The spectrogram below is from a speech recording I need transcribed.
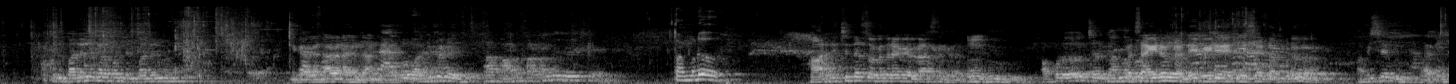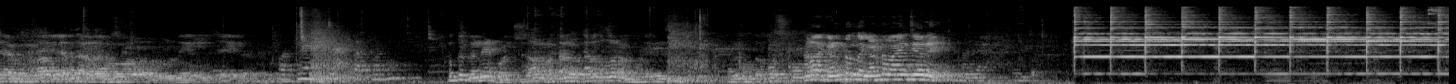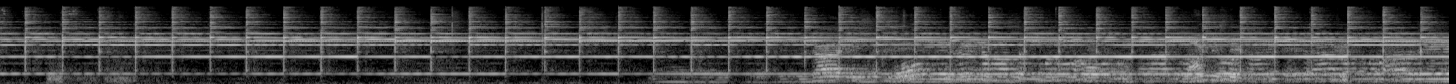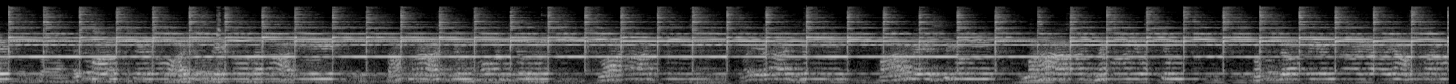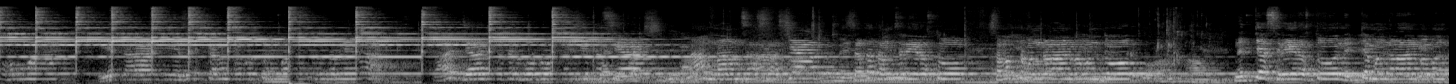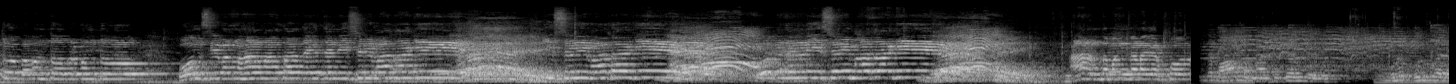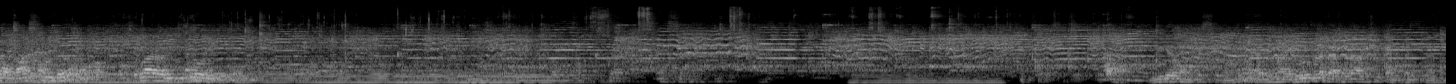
కొన్ని పల్లెలు కలపండి పల్లెలు తమ్ముడు. హారతి ఇచ్చిన సుగంధరాగా వేస్తాం కదా. అప్పుడు సైడ్ ఉండండి వీడియో తీసేటప్పుడు. అభిషేకం. గంట. ఉంది గంట వాయించాలి ಸದಾಂ ಸಹಸ್ರಸ್ಯ ಸತತಂ ಶ್ರೀರಸ್ತು ಸಮಸ್ತ ಮಂಗಳಾನ್ ಭವಂತು ನಿತ್ಯ ಶ್ರೀರಸ್ತು ನಿತ್ಯ ಮಂಗಳಾನ್ ಭವಂತು ಭವಂತೋ ಭವಂತು ಓಂ ಶ್ರೀ ಮಹಾಮಾತಾ ಜಗಜನ್ ಈಶ್ವರಿ ಮಾತಾಗಿ ಶ್ರೀ ಮಾತಾಗಿ ಈಶ್ವರಿ ಮಾತಾಗಿ ಆನಂದ ಮಂಗಳ ಗರ್ಭ ಮಾಮ ಮಾತಾಡಿ ಕುರುಕುಲದ ರಾಷ್ಟ್ರದ వీడియో కనిపిస్తుంది. అది మన గ్రూప్లో పెట్టడానికి కనిపిస్తున్నాను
